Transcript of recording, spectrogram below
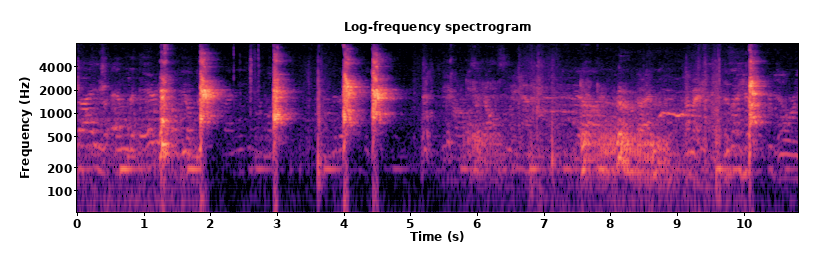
size and the area of your plate by making the ball I'm ready. As I head out for glory,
